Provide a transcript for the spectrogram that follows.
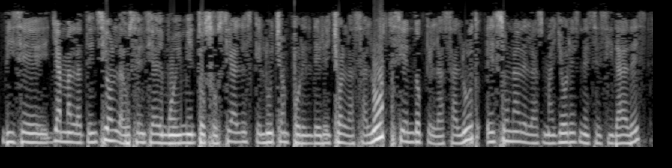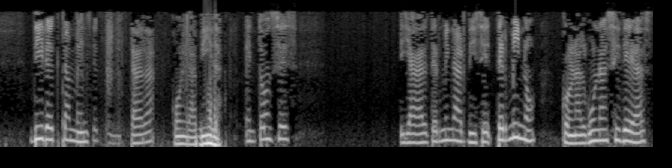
dice, llama la atención la ausencia de movimientos sociales que luchan por el derecho a la salud, siendo que la salud es una de las mayores necesidades directamente conectada con la vida. Entonces, ya al terminar, dice, termino con algunas ideas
